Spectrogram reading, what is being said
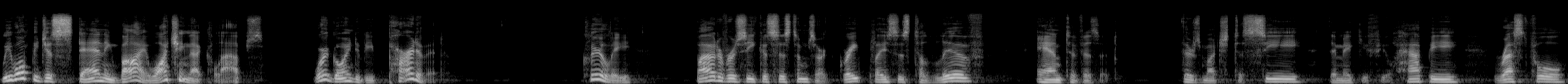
we won't be just standing by watching that collapse. We're going to be part of it. Clearly, biodiverse ecosystems are great places to live and to visit. There's much to see, they make you feel happy, restful,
